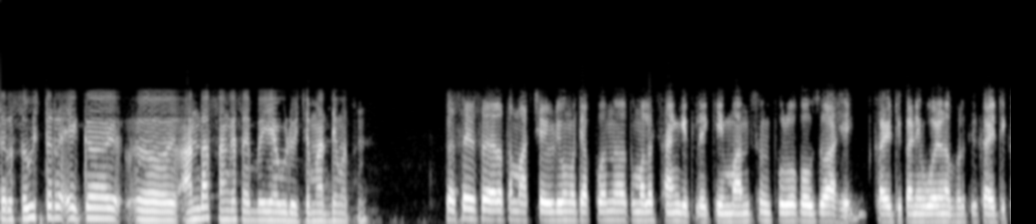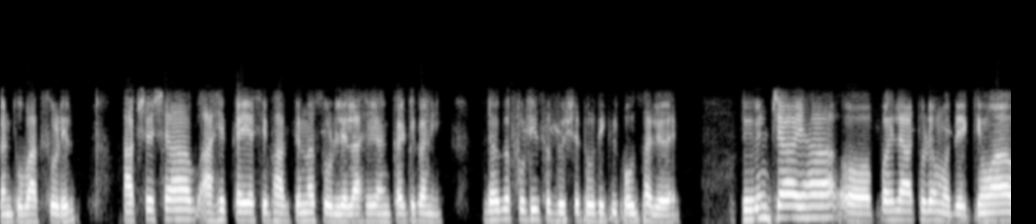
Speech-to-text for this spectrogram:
तर सविस्तर एक अंदाज सांगा साहेब या व्हिडिओच्या माध्यमातून. कसं आहे सर आता मागच्या व्हिडिओमध्ये आपण तुम्हाला सांगितलं की मान्सून पूर्व पाऊस जो आहे काही ठिकाणी वळण भरतील काही ठिकाणी तो भाग सोडेल. अक्षरशः आहेत काही असे भाग त्यांना सोडलेला आहे आणि काही ठिकाणी ढगफुटी सदृश्य तो देखील पाऊस झालेला आहे. जूनच्या ह्या पहिल्या आठवड्यामध्ये किंवा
